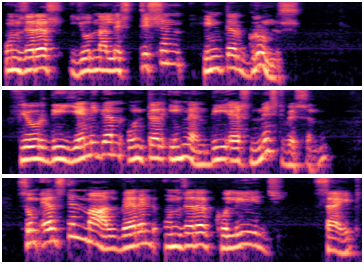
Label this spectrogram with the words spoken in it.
unseres journalistischen Hintergrunds für diejenigen unter Ihnen, die es nicht wissen, zum ersten Mal während unserer College-Zeit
